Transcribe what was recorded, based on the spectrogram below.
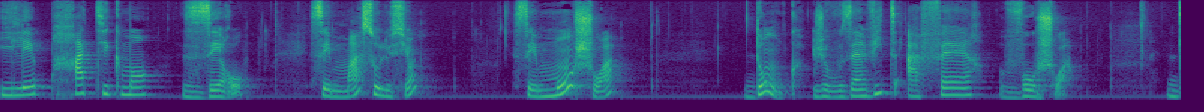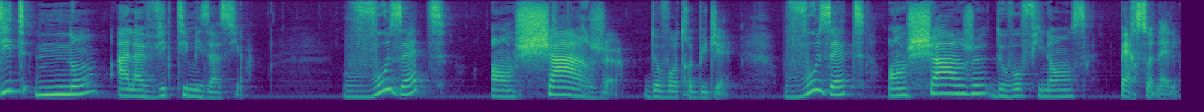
Il est pratiquement zéro. C'est ma solution, c'est mon choix. Donc, je vous invite à faire vos choix. Dites non à la victimisation. Vous êtes en charge de votre budget. Vous êtes en charge de vos finances personnelles.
